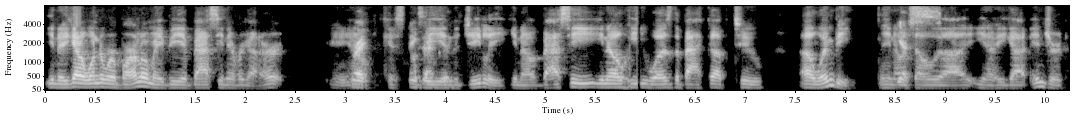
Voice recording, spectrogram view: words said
you know you got to wonder where Barlow may be if Bassey never got hurt you know, right. because exactly. be in the G League. You know, Bassey, you know, he was the backup to uh, Wemby. You know, yes. so uh, you know he got injured.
